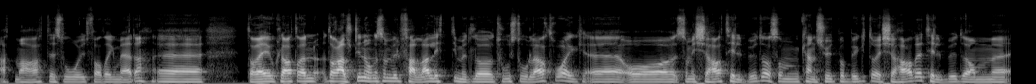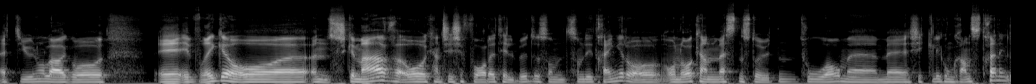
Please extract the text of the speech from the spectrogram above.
at vi har hatt en stor utfordring med det. Eh, det er jo klart, det er alltid noen som vil falle litt mellom to stoler, tror jeg. Eh, og som ikke har tilbud, som kanskje ute på bygda ikke har det tilbudet om et juniorlag og er ivrige og ønsker mer, og kanskje ikke får det tilbudet som, som de trenger. Og, og, nå kan Mesten stå uten to år med, med skikkelig konkurransetrening.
